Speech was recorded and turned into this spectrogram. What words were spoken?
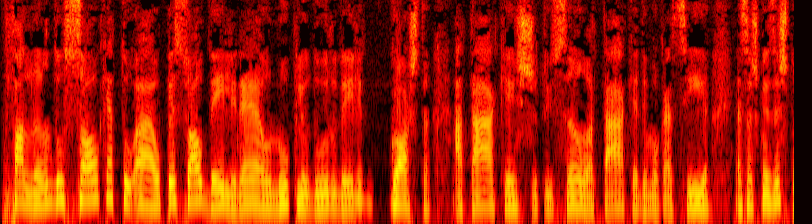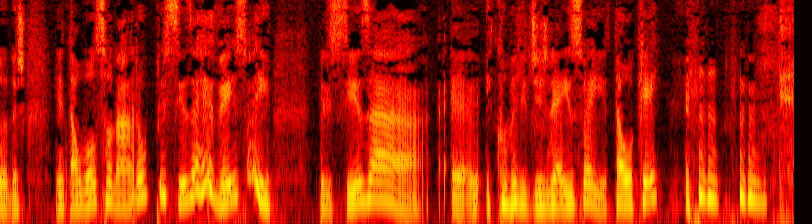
falando só o que a, o pessoal dele, né, o núcleo duro dele gosta. Ataque à instituição, ataque à democracia, essas coisas todas. Então o Bolsonaro precisa rever isso aí. Precisa, é, e como ele diz, né, isso aí, tá ok?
